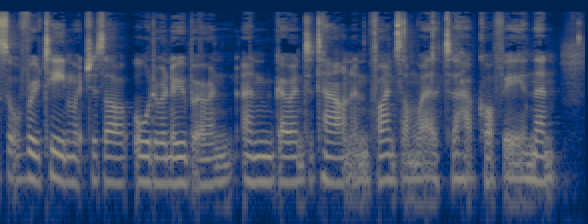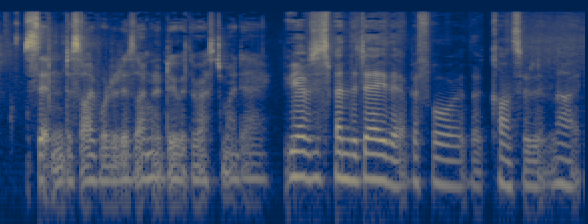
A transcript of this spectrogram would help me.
sort of routine, which is I'll order an Uber and, and go into town and find somewhere to have coffee and then sit and decide what it is I'm going to do with the rest of my day. You have to spend the day there before the concert at night.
